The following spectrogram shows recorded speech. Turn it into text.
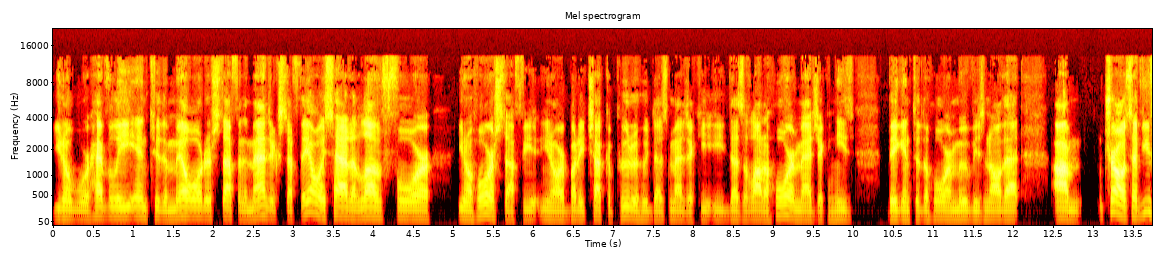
you know were heavily into the mail order stuff and the magic stuff they always had a love for you know horror stuff. You, you know our buddy chuck caputo who does magic he, he does a lot of horror magic and he's big into the horror movies and all that. Um charles have you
